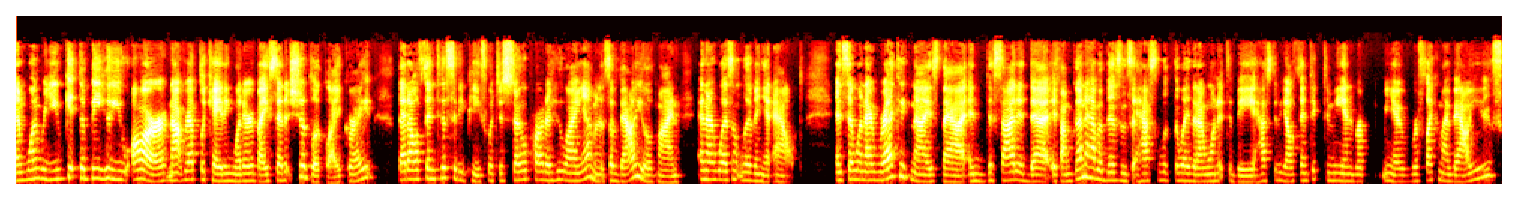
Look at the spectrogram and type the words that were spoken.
and one where you get to be who you are, not replicating what everybody said it should look like, right? That authenticity piece, which is so part of who I am and it's a value of mine, and I wasn't living it out. And so when I recognized that and decided that if I'm going to have a business, it has to look the way that I want it to be. It has to be authentic to me and re- you know reflect my values.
